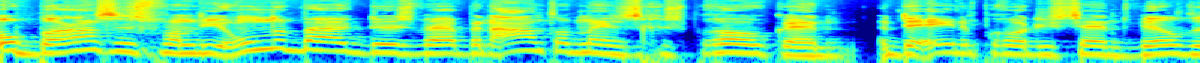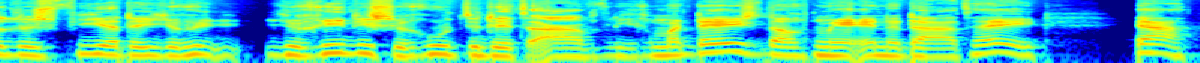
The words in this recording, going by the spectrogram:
Op basis van die onderbuik dus. We hebben een aantal mensen gesproken. En de ene producent wilde dus via de juri- juridische route dit aanvliegen. Maar deze dacht meer inderdaad, hé, hey, ja,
